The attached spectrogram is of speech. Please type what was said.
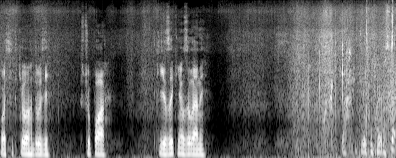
Ось такий, о, друзі, щупар. Такий язик в нього зелений. Так, хай росте.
